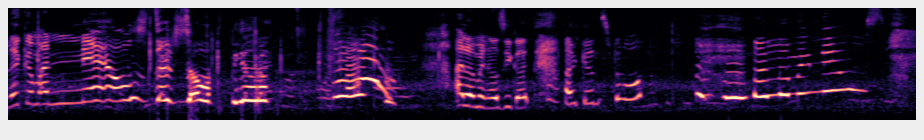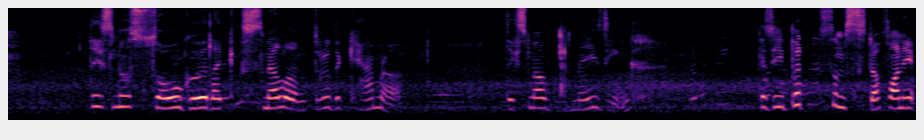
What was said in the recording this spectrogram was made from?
Look at my nails. They're so beautiful. I love my nails, you guys. I can't stop. I love my nails. They smell so good. Like, smell them through the camera. They smell amazing. Let me see. Because he put some stuff on it.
